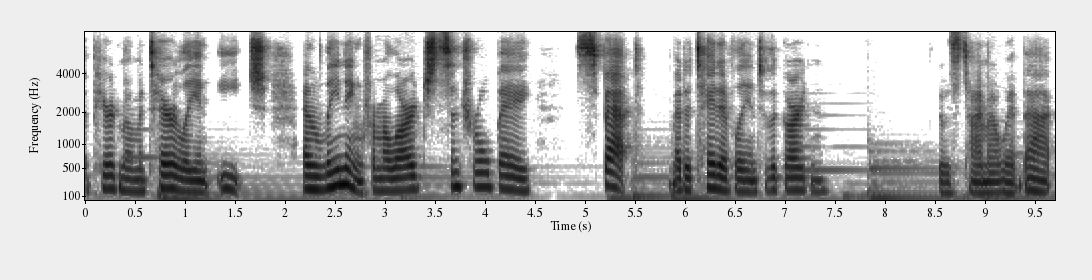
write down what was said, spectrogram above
appeared momentarily in each, and leaning from a large central bay, spat meditatively into the garden. It was time I went back.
